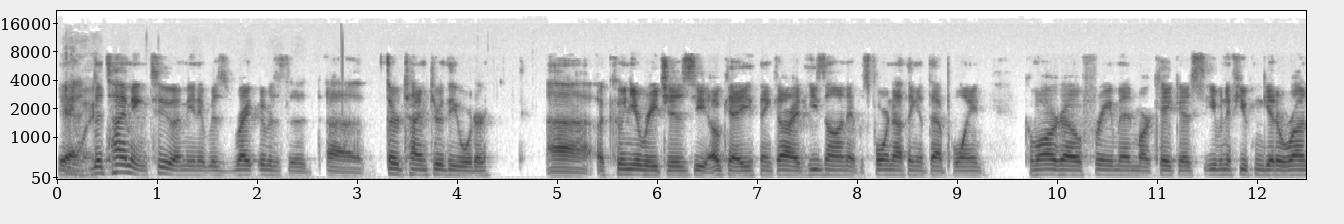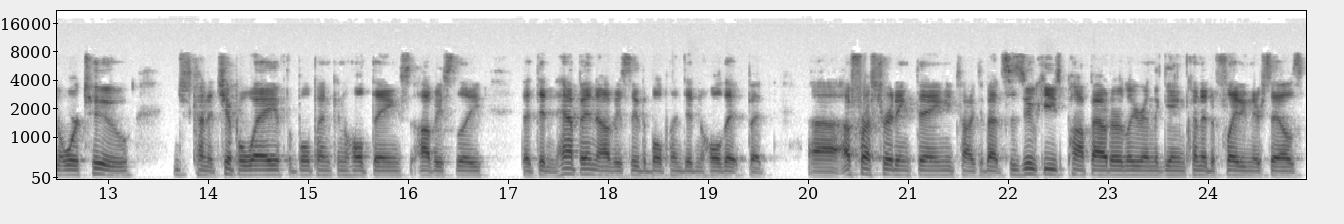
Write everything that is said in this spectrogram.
Yeah, anyway. the timing too. I mean, it was right. It was the uh, third time through the order. Uh, Acuna reaches. You, okay, you think, all right, he's on. It was four nothing at that point. Camargo, Freeman, Marquez. Even if you can get a run or two, just kind of chip away if the bullpen can hold things. Obviously, that didn't happen. Obviously, the bullpen didn't hold it, but uh, a frustrating thing. You talked about Suzuki's pop out earlier in the game, kind of deflating their sales.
